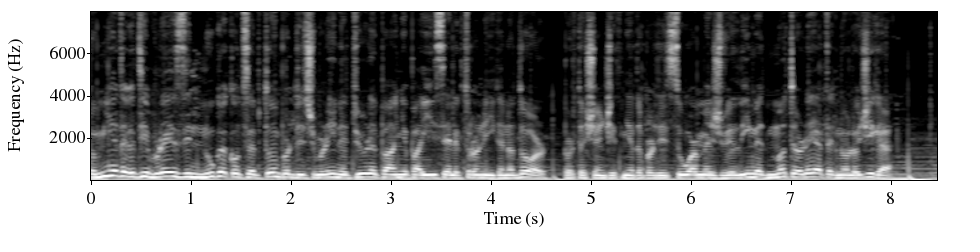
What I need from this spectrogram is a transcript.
Fëmijët e këtij brezi nuk e konceptojnë përditshmërinë e tyre pa një pajisje elektronike në dorë, për të qenë gjithnjë të përditësuar me zhvillimet më të reja teknologjike.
